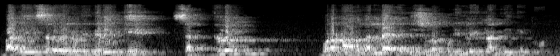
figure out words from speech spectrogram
பனி நிலைக்கு நிலைக்கு சற்றும் முரணானதல்ல என்று சொல்லக்கூடிய நிலையில் தான் இருக்கிறது ஒன்று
